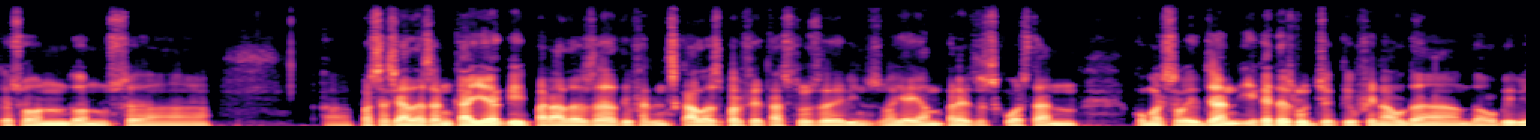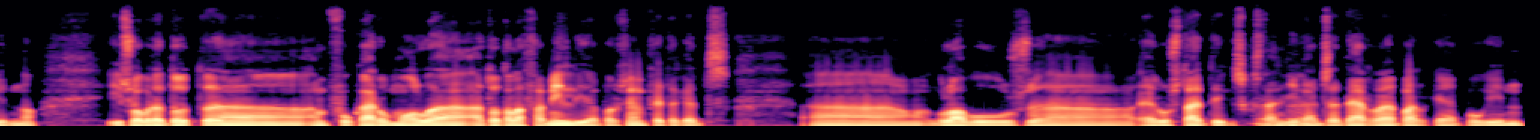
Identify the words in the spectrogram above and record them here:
que són, doncs, eh, eh, passejades en caiac i parades a diferents cales per fer tastos de vins. No? Hi ha empreses que ho estan comercialitzant i aquest és l'objectiu final de, del Vivid. No? I sobretot eh, enfocar-ho molt a, a tota la família, per això hem fet aquests eh, globus eh, aerostàtics que estan Mhm. lligats a terra perquè puguin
